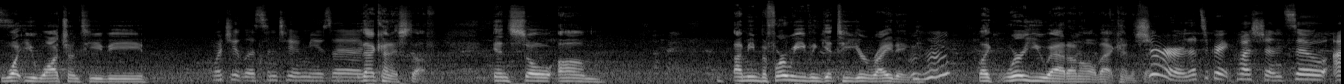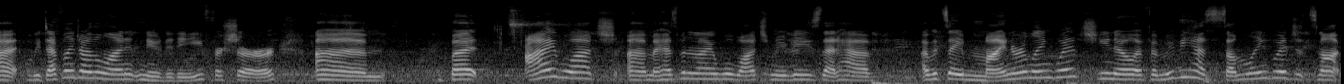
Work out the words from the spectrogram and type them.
what you watch on TV, What you listen to, music. that kind of stuff. And so, um, I mean, before we even get to your writing, like where are you at on all that kind of stuff? Mm-hmm. Sure, that's a great question. So uh, we definitely draw the line at nudity for sure. Um, but I watch, uh, my husband and I will watch movies that have, I would say, minor language. You know, if a movie has some language, it's not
